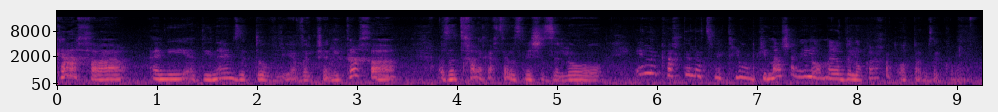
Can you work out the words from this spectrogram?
ככה, אני עדינה אם זה טוב לי, אבל כשאני ככה, אז אני צריכה לקחת על עצמי שזה לא... אין לקחת על עצמי כלום, כי מה שאני לא אומרת ולוקחת, עוד פעם זה קורה.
